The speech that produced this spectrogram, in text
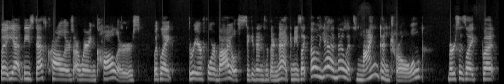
But yet these death crawlers are wearing collars with like three or four vials sticking into their neck. And he's like, oh, yeah, no, it's mind control. Versus like, but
